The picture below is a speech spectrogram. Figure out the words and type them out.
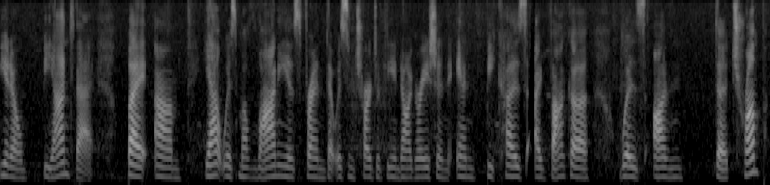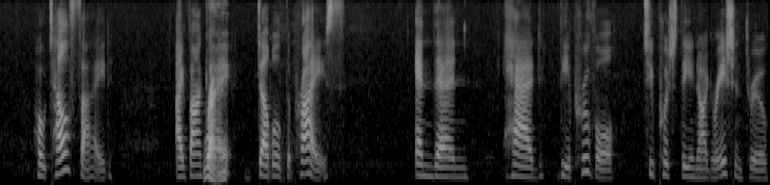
you know beyond that. But um, yeah, it was Melania's friend that was in charge of the inauguration, and because Ivanka was on the Trump hotel side, Ivanka Right. doubled the price and then had the approval to push the inauguration through.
